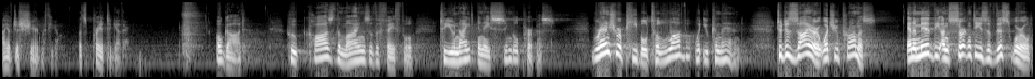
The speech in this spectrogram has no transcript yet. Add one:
I have just shared with you. Let's pray it together. Oh God, who caused the minds of the faithful to unite in a single purpose, grant your people to love what you command, to desire what you promise and amid the uncertainties of this world,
